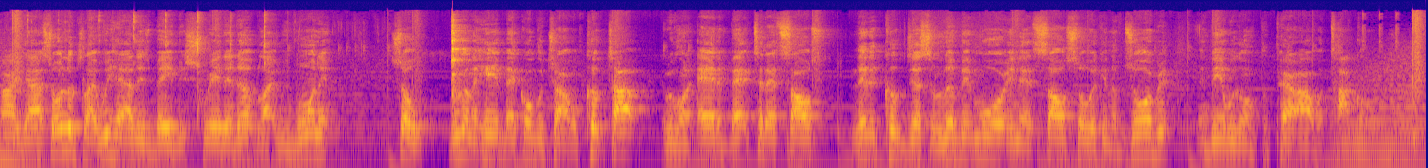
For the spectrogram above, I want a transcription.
All right, guys, so it looks like we have this baby shredded up like we want it. So we're gonna head back over to our cooktop we're gonna add it back to that sauce, let it cook just a little bit more in that sauce so it can absorb it, and then we're gonna prepare our tacos.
